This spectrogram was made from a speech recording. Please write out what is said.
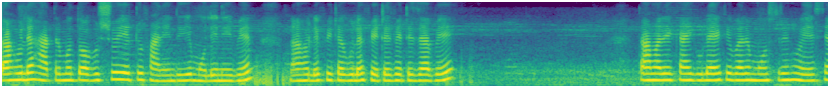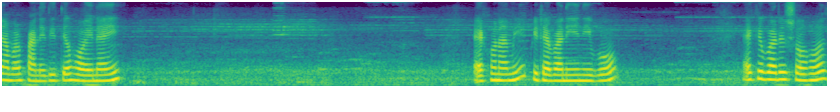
তাহলে হাতের মধ্যে অবশ্যই একটু পানি দিয়ে মলে নেবেন। না হলে পিঠাগুলো ফেটে ফেটে যাবে। তা আমার এই কাইগুলো একেবারে মসৃণ হয়েছে, আমার পানি দিতে হয় নাই। এখন আমি পিঠা বানিয়ে নিব। একেবারে সহজ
